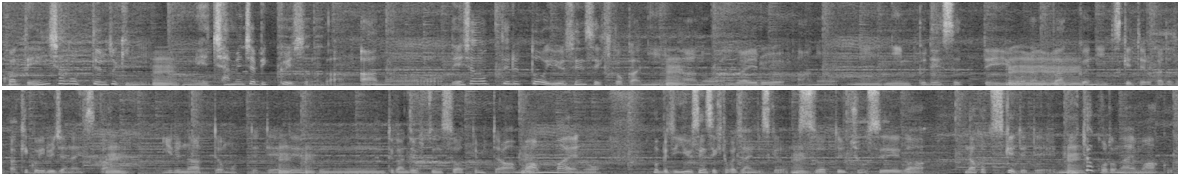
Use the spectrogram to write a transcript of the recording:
この電車乗ってる時にうん。めちゃめちゃびっくりしたのが、あの電車乗ってると優先席とかに、うん。あのいわゆるあのに妊婦ですっていうよううんうんうんうん。なバッグにつけてる方とか結構いるじゃないですか、うん。いるなって思ってて、うんうん。でふーんって感じで普通に座ってみたら、真ん前の、まあ、別に優先席とかじゃないんですけど、うん。座ってる女性がなんかつけてて見たことないマークで、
